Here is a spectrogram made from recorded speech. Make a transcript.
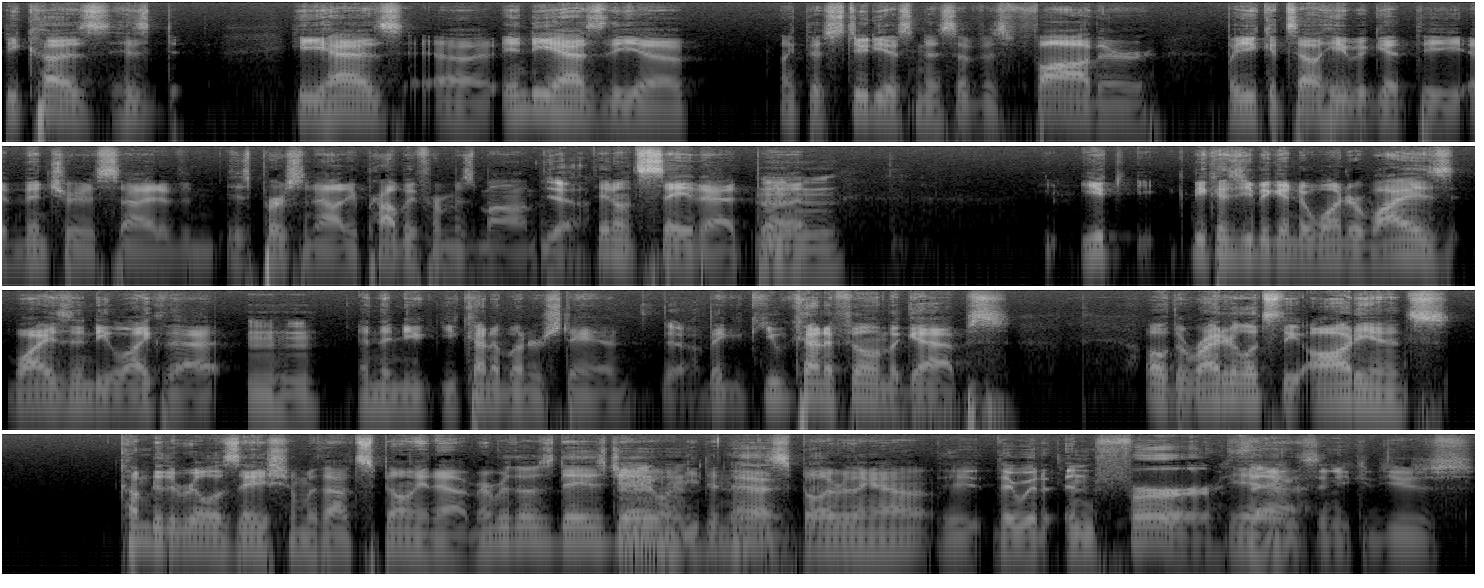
because his he has uh, Indy has the uh, like the studiousness of his father, but you could tell he would get the adventurous side of his personality probably from his mom. Yeah. they don't say that, but Mhm. you because you begin to wonder why is why is Indy like that, Mhm. and then you you kind of understand. Yeah. They, you kind of fill in the gaps. Oh, the writer lets the audience come to the realization without spelling it out. Remember those days, Jay, when Mhm. you didn't have to spell the- everything out? they, they would infer Yeah. things, and you could use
